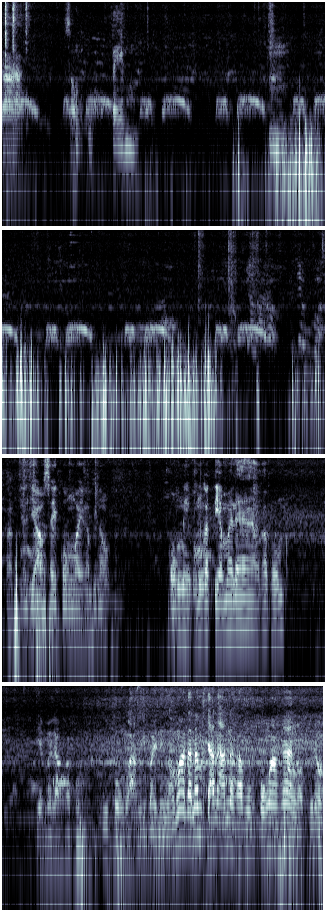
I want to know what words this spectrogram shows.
กาสองกุกเต็ม อืมครับเดี๋ยวจะเอาใส่กรงไว้ครับพี่น้องกรงนี่ผมก็เตรียมไว้แล้วครับ ผม เตรียมไว้แล้วครับ ผมนี่กรงวางอยู่ใบหนึ่งเอามาแต่น้ำจานอันนะครับ ผมกรงห้างๆครับพี่น้อง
